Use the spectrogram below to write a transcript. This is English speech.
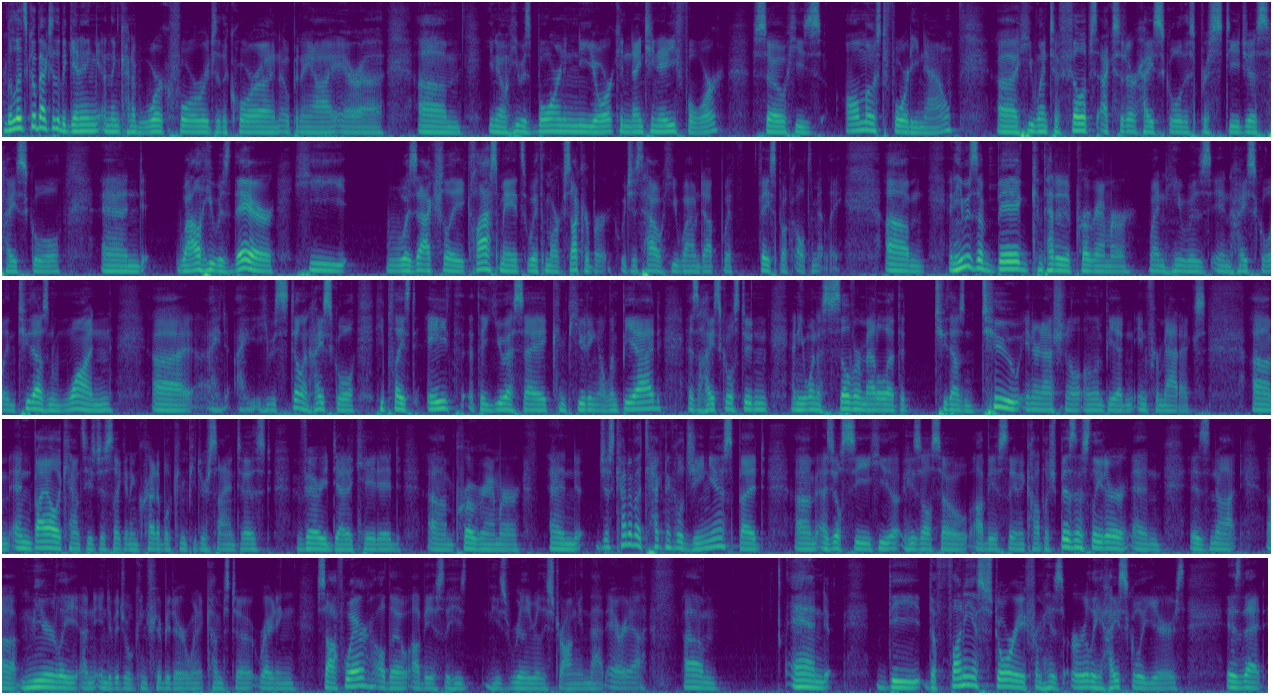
but let's go back to the beginning and then kind of work forward to the Quora and OpenAI era. Um, you know, he was born in New York in 1984, so he's almost 40 now. Uh, he went to Phillips Exeter High School, this prestigious high school, and while he was there, he was actually classmates with Mark Zuckerberg, which is how he wound up with Facebook ultimately. Um, and he was a big competitive programmer when he was in high school. In 2001, uh, I, I, he was still in high school. He placed eighth at the USA Computing Olympiad as a high school student, and he won a silver medal at the 2002 International Olympiad in Informatics. Um, and by all accounts, he's just like an incredible computer scientist, very dedicated um, programmer, and just kind of a technical genius. But um, as you'll see, he, he's also obviously an accomplished business leader and is not uh, merely an individual contributor when it comes to writing software, although obviously he's, he's really, really strong in that area. Um, and the, the funniest story from his early high school years is that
